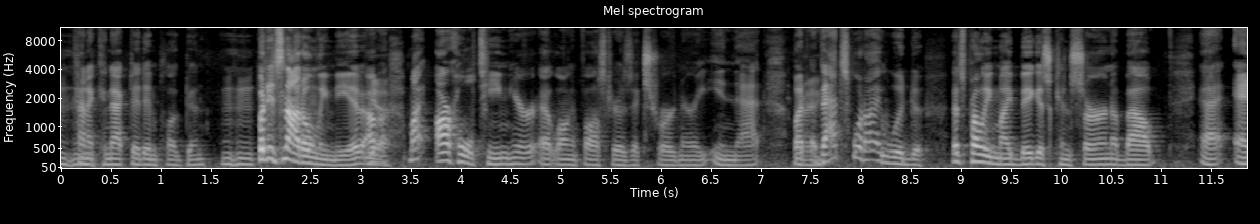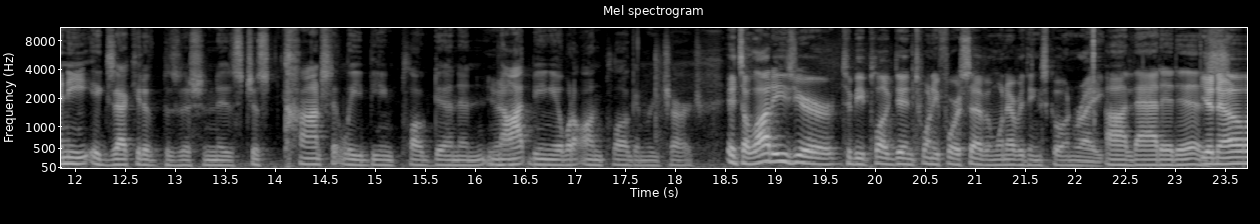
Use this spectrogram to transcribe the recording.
Mm-hmm. kind of connected and plugged in. But it's not only me. I- Yeah. my our whole team here at Long and Foster is extraordinary in that. But Right. that's what I would. That's probably my biggest concern about. Uh, any executive position is just constantly being plugged in and not being able to unplug and recharge. It's a lot easier to be plugged in 24 7 when everything's going right. Uh, that it is. you know,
